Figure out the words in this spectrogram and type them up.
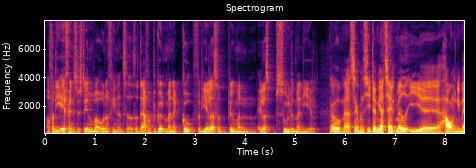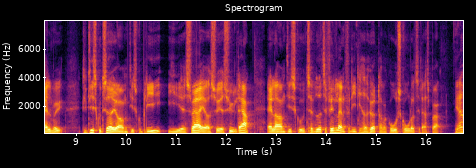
Og fordi FN-systemet var underfinansieret. Så derfor begyndte man at gå, fordi ellers, så blev man, ellers sultede man ihjel. Jo, men altså, så kan man sige, dem jeg talte med i øh, havnen i Malmø, de diskuterede jo, om de skulle blive i øh, Sverige og søge asyl der, eller om de skulle tage videre til Finland, fordi de havde hørt, der var gode skoler til deres børn. Ja,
